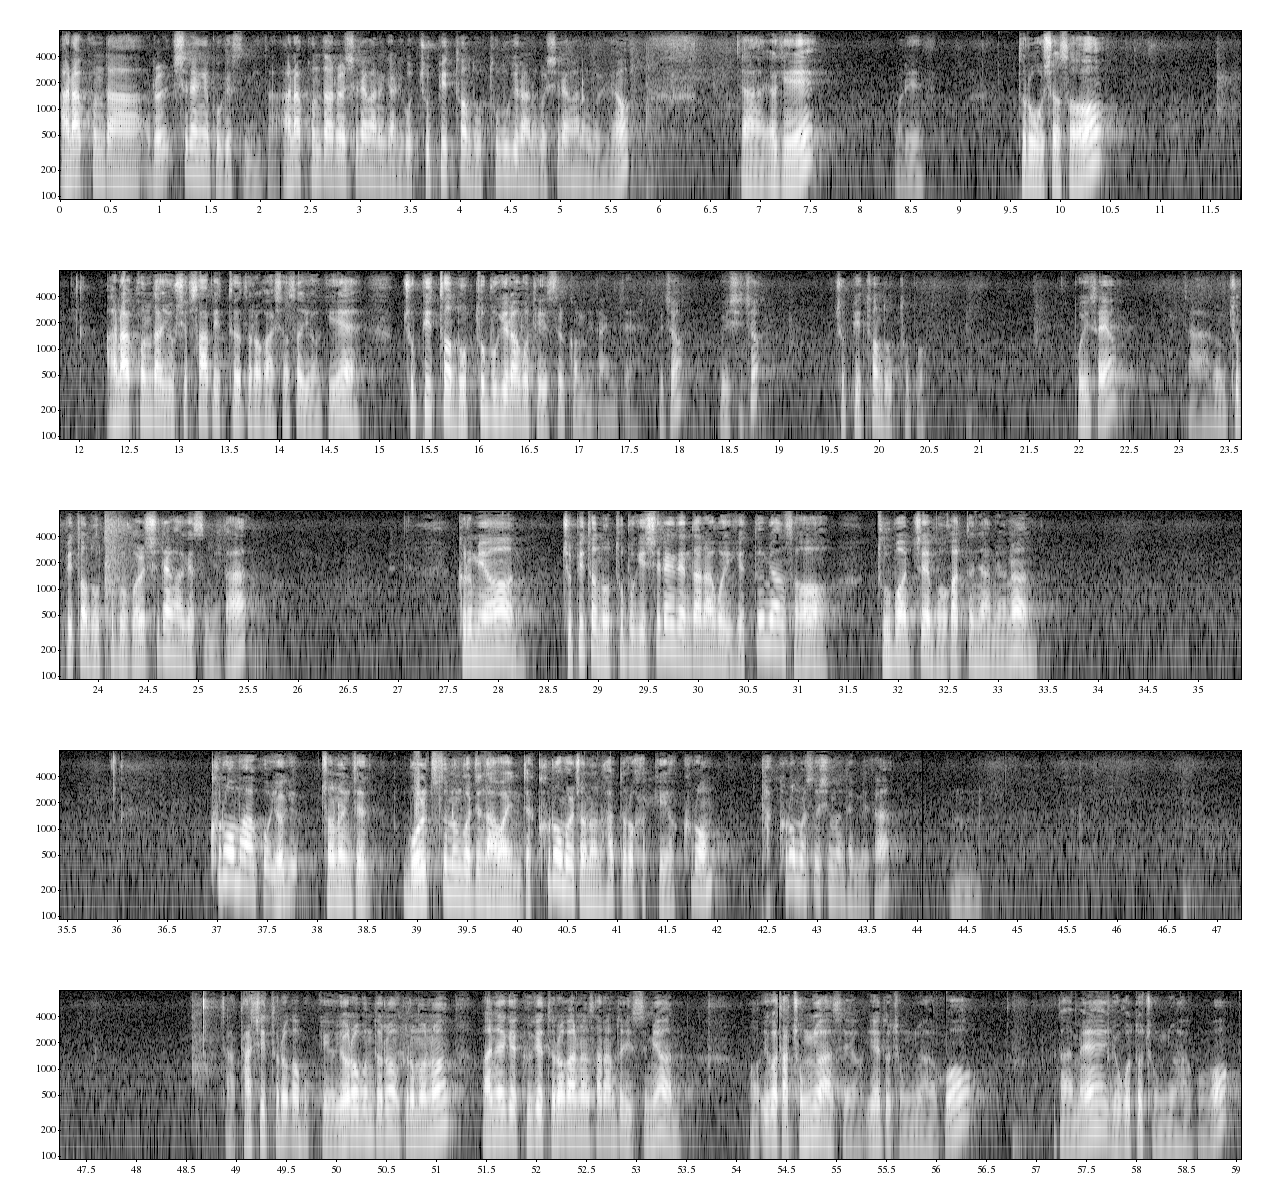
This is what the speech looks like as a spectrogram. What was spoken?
아나콘다를 실행해 보겠습니다. 아나콘다를 실행하는 게 아니고 주피터 노트북이라는 걸 실행하는 거예요. 자, 여기 우리 들어오셔서 아나콘다 64비트 들어가셔서 여기에 주피터 노트북이라고 돼 있을 겁니다. 이제 그죠? 보이시죠? 주피터 노트북 보이세요? 자, 그럼 주피터 노트북을 실행하겠습니다. 그러면 주피터 노트북이 실행된다라고 이게 뜨면서 두 번째 뭐가 뜨냐면은 크롬하고 여기 저는 이제 뭘 쓰는 건지 나와 있는데 크롬을 저는 하도록 할게요. 크롬 다 크롬을 쓰시면 됩니다. 음. 자 다시 들어가 볼게요. 여러분들은 그러면은 만약에 그게 들어가는 사람들 있으면 어, 이거 다 종료하세요. 얘도 종료하고 그 다음에 요것도 종료하고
